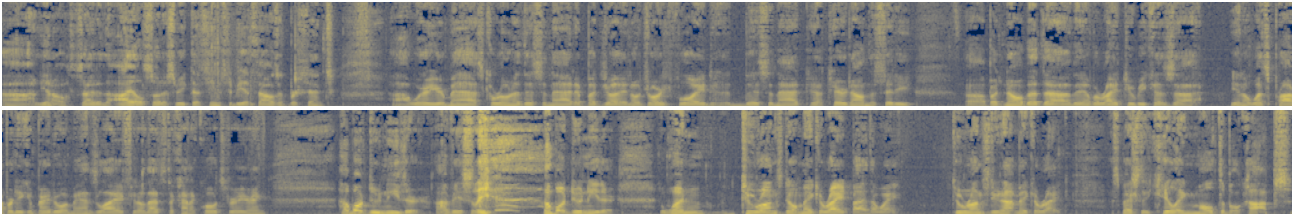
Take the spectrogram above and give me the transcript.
uh, you know, side of the aisle, so to speak. That seems to be a thousand percent. Uh, wear your mask, Corona, this and that. But you know, George Floyd, this and that, uh, tear down the city. Uh, but no, that uh, they have a right to because you know, what's property compared to a man's life? You know, that's the kind of quotes we're hearing. How about do neither, obviously? How about do neither? One, two wrongs don't make a right, by the way. Two wrongs do not make a right. especially killing multiple cops,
